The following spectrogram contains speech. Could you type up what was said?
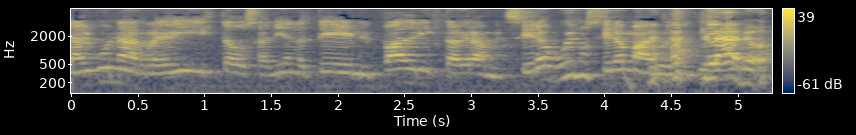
alguna revista o salía en la tele, el padre Instagram, ¿será bueno o será malo? claro.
